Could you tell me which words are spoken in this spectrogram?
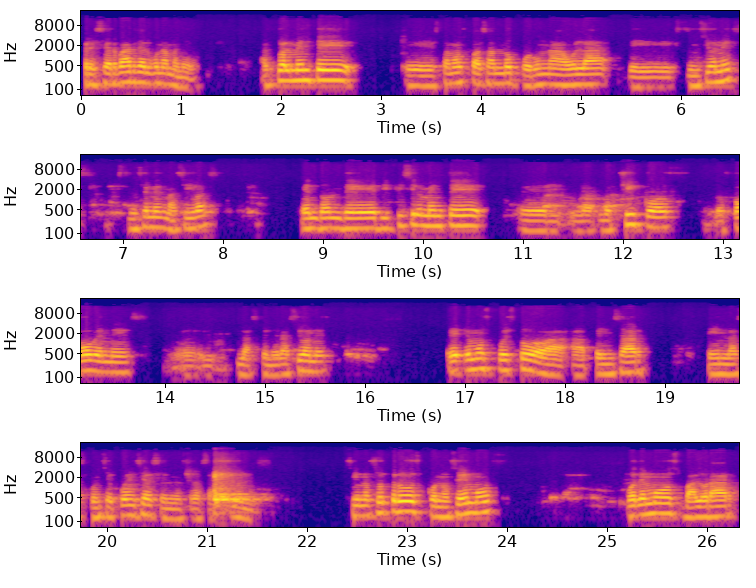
preservar de alguna manera. Actualmente eh, estamos pasando por una ola de extinciones, extinciones masivas, en donde difícilmente eh, los chicos, los jóvenes, eh, las generaciones, hemos puesto a, pensar en las consecuencias en nuestras acciones. Si nosotros conocemos, podemos valorar,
